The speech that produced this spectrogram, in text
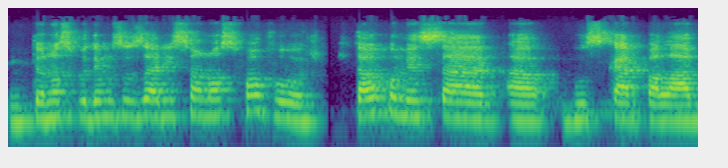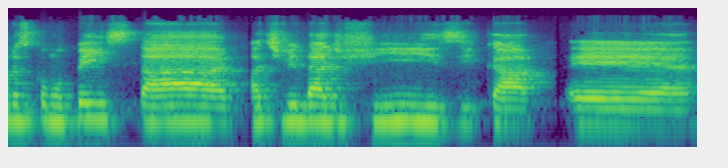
Então, nós podemos usar isso a nosso favor. Que tal começar a buscar palavras como bem-estar, atividade física, é,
